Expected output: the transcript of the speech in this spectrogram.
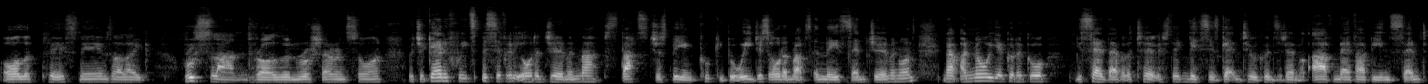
all the place names are like Russland rather than Russia and so on. Which again, if we'd specifically ordered German maps, that's just being cookie. But we just ordered maps and they sent German ones. Now I know you're gonna go. You said that about the Turkish thing. This is getting too coincidental. I've never been sent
